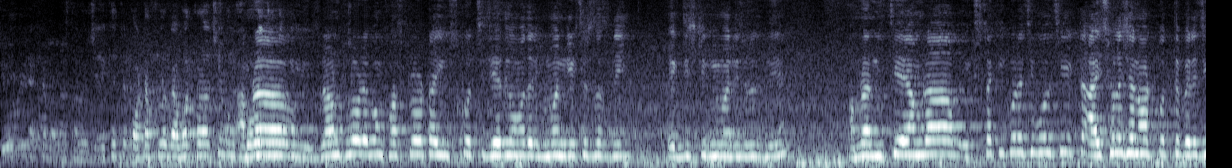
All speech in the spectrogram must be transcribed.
জরুরি একটা ব্যবস্থা রয়েছে। এক্ষেত্রে কটা ফ্লোর ব্যবহার করা হচ্ছে এবং আমরা গ্রাউন্ড ফ্লোর এবং ফার্স্ট ফ্লোরটা ইউজ করছি যেহেতু আমাদের হিউম্যান রিসোর্সেস নেই এক্সিস্টিং হিউম্যান রিসোর্সেস নিয়ে। আমরা নিচে আমরা এক্সট্রা কী করেছি বলছি একটা আইসোলেশন ওয়ার্ড করতে পেরেছি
